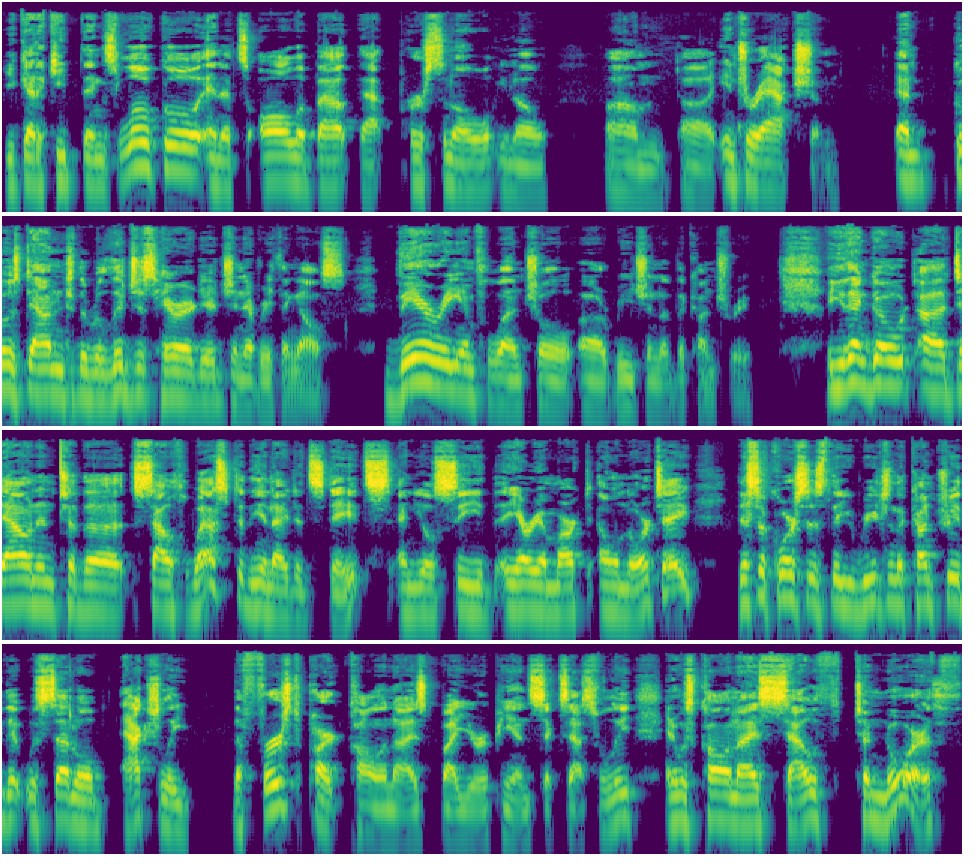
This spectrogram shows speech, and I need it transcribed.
You got to keep things local. And it's all about that personal, you know, um, uh, interaction and goes down into the religious heritage and everything else. Very influential uh, region of the country. You then go uh, down into the southwest of the United States, and you'll see the area marked El Norte. This, of course, is the region of the country that was settled actually the first part colonized by Europeans successfully, and it was colonized south to north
